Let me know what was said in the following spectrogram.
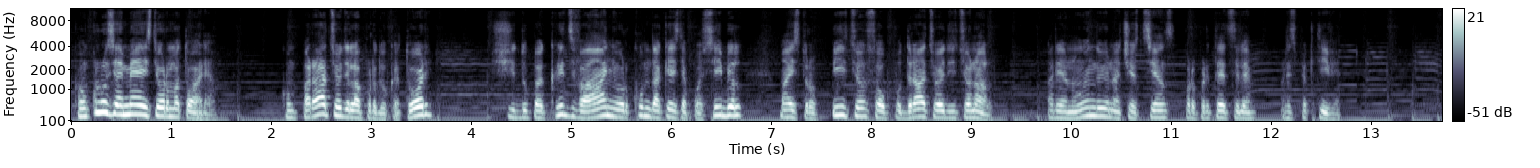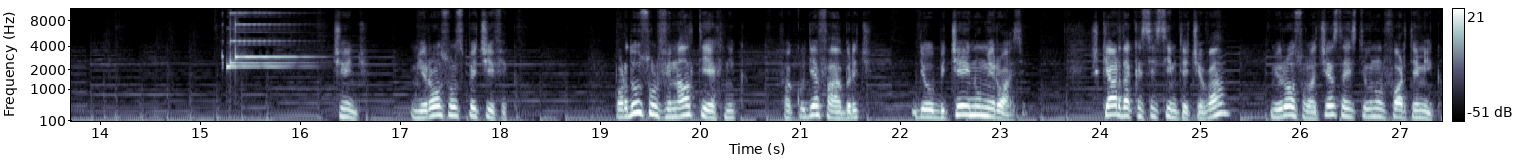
Concluzia mea este următoarea. Cumpărați-o de la producători și după câțiva ani, oricum dacă este posibil, mai stropiți-o sau pudrați-o adițional, renuându-i în acest sens proprietățile respective. 5. Mirosul specific Produsul final tehnic, făcut de fabrici, de obicei nu miroase. Și chiar dacă se simte ceva, mirosul acesta este unul foarte mic.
